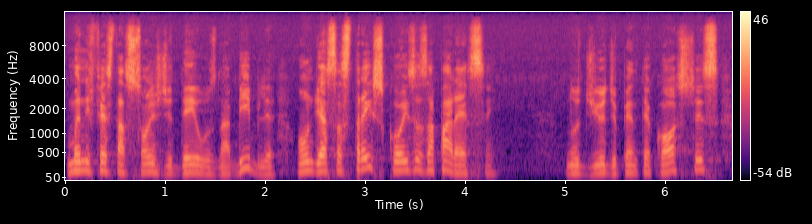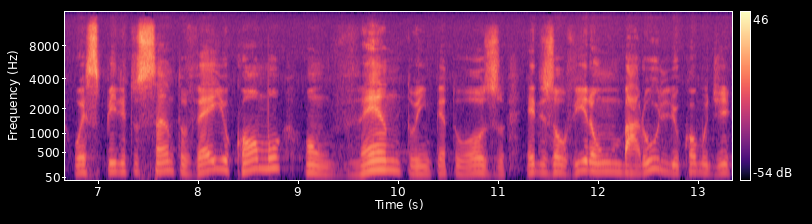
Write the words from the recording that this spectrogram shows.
manifestações de Deus na Bíblia onde essas três coisas aparecem. No dia de Pentecostes, o Espírito Santo veio como um vento impetuoso. Eles ouviram um barulho como de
